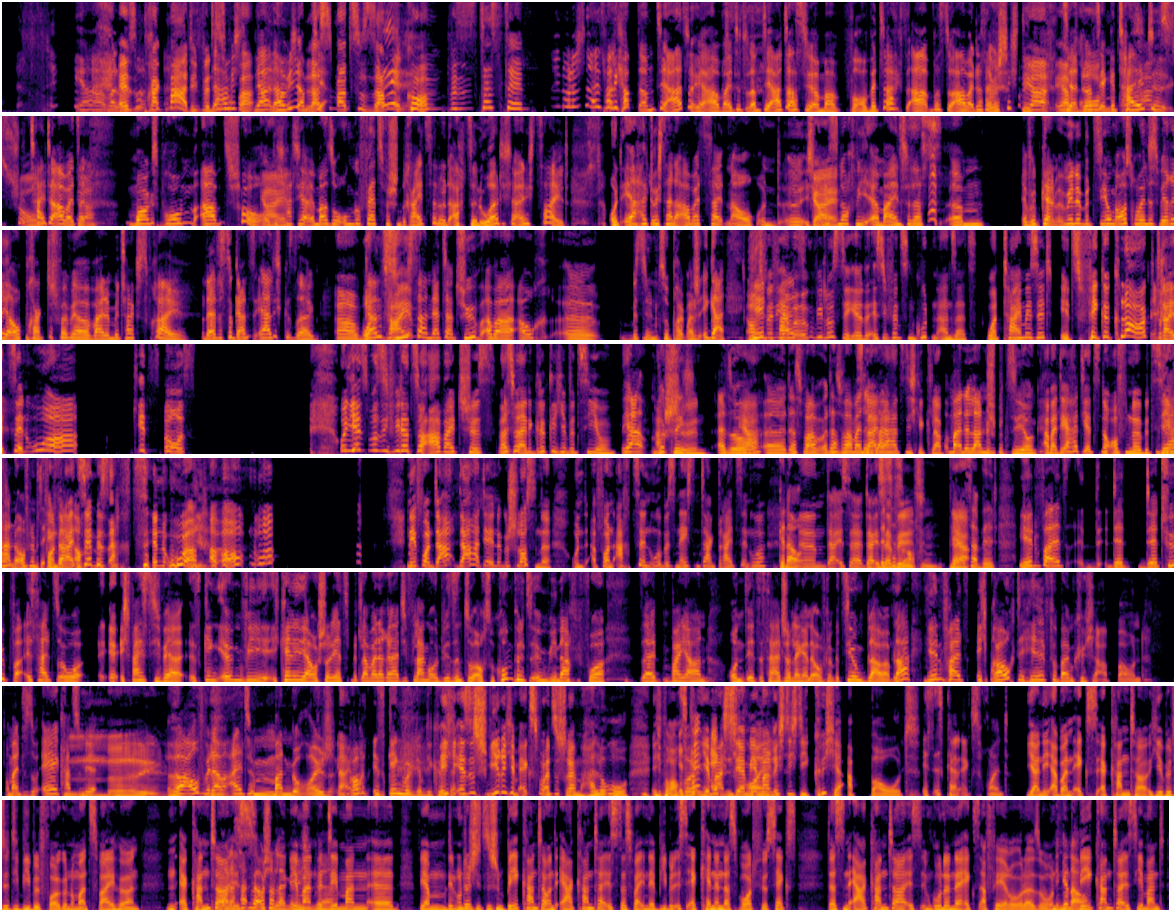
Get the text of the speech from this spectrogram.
Ja, weil Er ist ein Pragmat, ich finde hab ich, super. ja, da habe ich am Lass mal zusammenkommen. Was ist das denn? Ohne Scheiß, weil ich habe da am Theater gearbeitet und am Theater hast du ja immer vormittags musst du arbeiten, das ist ja immer Schichtdienst. Ja, ja, du hast ja und geteilte, geteilte Arbeitszeit. Ja. Morgens Proben, abends Show. Und Geil. ich hatte ja immer so ungefähr zwischen 13 und 18 Uhr hatte ich ja eigentlich Zeit. Und er halt durch seine Arbeitszeiten auch. Und äh, ich Geil. weiß noch, wie er meinte, dass ähm, er würde gerne mit mir eine Beziehung ausprobieren. Das wäre ja auch praktisch, weil wir beide mittags frei. Und er hat es so ganz ehrlich gesagt. Uh, Ganz time. süßer, netter Typ, aber auch äh, ein bisschen zu pragmatisch. Egal. Oh, das finde ich aber Jedenfalls. irgendwie lustig. Äh, Ich finde es einen guten Ansatz. What time is it? It's fick o'clock. 13 Uhr. Geht's los. Und jetzt muss ich wieder zur Arbeit. Tschüss. Was für eine glückliche Beziehung. Ja, Ach, wirklich. schön. Also Ja. äh, das war das war meine Leider La- hat's nicht geklappt. meine Landesbeziehung. Aber der hat jetzt eine offene Beziehung. Der hat eine offene Beziehung. Von Ich war auch- 13 bis 18 Uhr. Aber auch nur. Nee, von da, da hat er eine geschlossene. Und von 18 Uhr bis nächsten Tag 13 Uhr. Genau. Ähm, da ist er, da ist, ist er wild. offen. Da ja. ist er wild. Jedenfalls, der, der Typ war, ist halt so, ich weiß nicht wer, es ging irgendwie, ich kenne ihn ja auch schon jetzt mittlerweile relativ lange und wir sind so auch so Kumpels irgendwie nach wie vor seit ein paar Jahren und jetzt ist er halt schon länger in der offenen Beziehung, bla bla bla. Jedenfalls, ich brauchte Hilfe beim Küche abbauen. Und meinte so, ey, kannst du mir, hör auf mit deinem alten Manngeräusch. Es ging wirklich um die Küche. Ich, es ist schwierig, im Ex-Freund zu schreiben, hallo, ich brauche jemanden, der mir mal richtig die Küche abbaut. es ist kein Ex-Freund. Ja, nee, aber ein Ex-Erkannter. Hier bitte die Bibelfolge Nummer zwei hören. Ein Erkannter Oh, das ist hatten wir auch schon lange nicht jemand, mit dem man, äh, wir haben den Unterschied zwischen Bekannter und Erkannter ist, das war in der Bibel ist Erkennen das Wort für Sex. Das ein Erkannter ist im Grunde eine Ex-Affäre oder so. Und Genau. ein Bekannter ist jemand,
